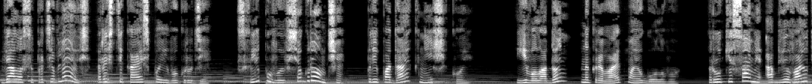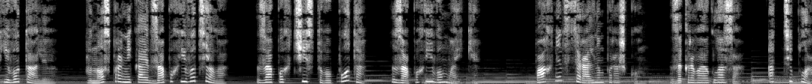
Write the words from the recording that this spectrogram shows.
Вяло сопротивляюсь, растекаясь по его груди. Схлипываю все громче, припадая к ней щекой. Его ладонь накрывает мою голову. Руки сами обвивают его талию. В нос проникает запах его тела, запах чистого пота, запах его майки. Пахнет стиральным порошком. Закрываю глаза. От тепла,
